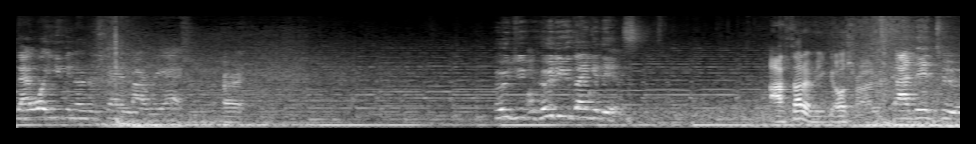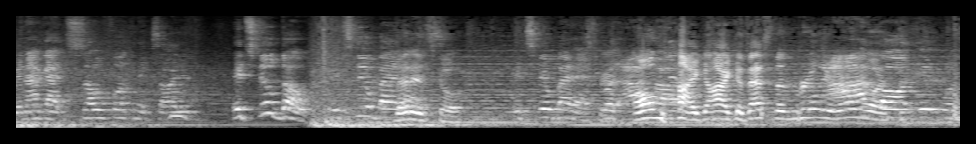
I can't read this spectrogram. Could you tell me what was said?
that way you can understand my reaction. All right. Who do you, who do you think it is? I thought it'd be Ghost Rider. I did too, and I got so fucking excited. It's still dope. It's still badass. That is cool. It's still badass. But I Oh thought, my god, because that's the really I wrong one. thought it was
